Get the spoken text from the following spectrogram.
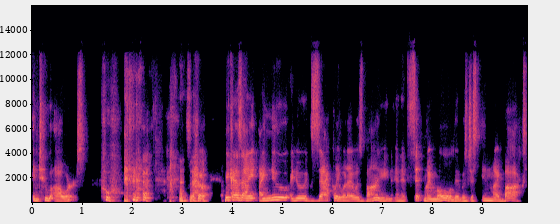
in two hours. so because I, I knew I knew exactly what I was buying and it fit my mold. It was just in my box.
